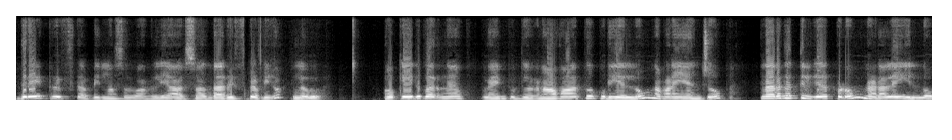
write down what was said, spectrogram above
கிரேட் ரிஃப்ட் அப்படின்லாம் சொல்லுவாங்க இல்லையா? ஸோ அந்த ரிஃப்ட் அப்படின்னா பிளவு. ஓகே இது பாருங்க. லைன் நான் நாமாக்கு குடியல்லோ நமனை அஞ்சோ நரகத்தில் ஏற்படும் நடலை இல்லோ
